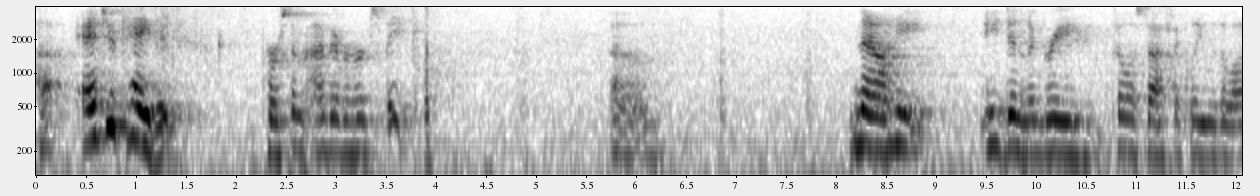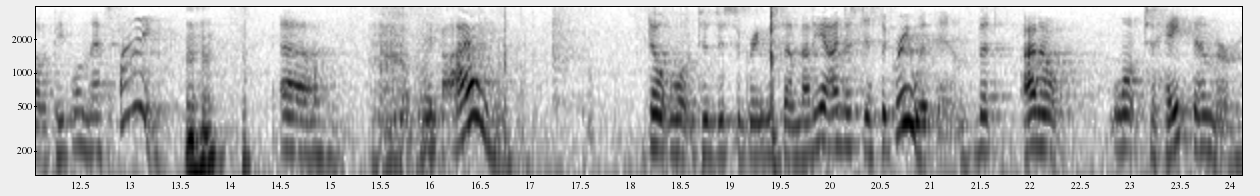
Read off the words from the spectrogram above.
uh, educated person I've ever heard speak. Um, now he he didn't agree philosophically with a lot of people, and that's fine. Mm-hmm. Uh, if I don't want to disagree with somebody, I just disagree with them. But I don't want to hate them or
